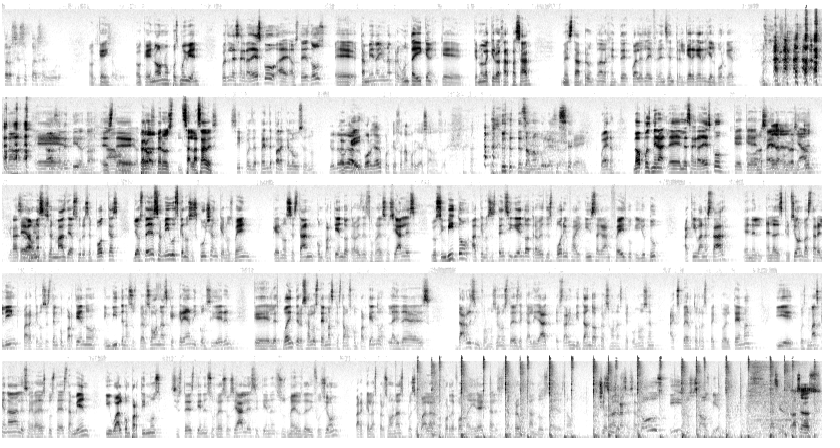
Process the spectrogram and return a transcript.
pero sí es súper seguro. Ok. seguro. Ok, no, no, pues muy bien. Pues les agradezco a, a ustedes dos. Eh, también hay una pregunta ahí que, que- que no la quiero dejar pasar. Me está preguntando la gente cuál es la diferencia entre el Gerger y el Burger. no, Eh, no, son mentiras, no. Este, bueno, yo pero, pero la sabes. Sí, pues depende para qué lo uses, ¿no? Yo le doy Ok. al burger porque suena hamburguesa, no sé. De son hamburguesas. Ok. Bueno, no, pues mira, eh, les agradezco que, que No, nos sí, hayan Daniel, gracias a acompañado. Gracias. eh, a una sesión más de Azures el podcast. Y a ustedes amigos que nos escuchan, que nos ven, que nos están compartiendo a través de sus redes sociales, los invito a que nos estén siguiendo a través de Spotify, Instagram, Facebook y YouTube. Aquí van a estar. En, el- en la descripción va a estar el link para que nos estén compartiendo, inviten a sus personas que crean y consideren que les pueda interesar los temas que estamos compartiendo. La idea es darles información a ustedes de calidad, estar invitando a personas que conocen, a expertos respecto al tema. Y pues más que nada les agradezco a ustedes también. Igual compartimos si ustedes tienen sus redes sociales, si tienen sus medios de difusión, para que las personas pues igual a lo mejor de forma directa les estén preguntando a ustedes, ¿no? Muchísimas gracias a todos y nos estamos viendo. Gracias. Gracias.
